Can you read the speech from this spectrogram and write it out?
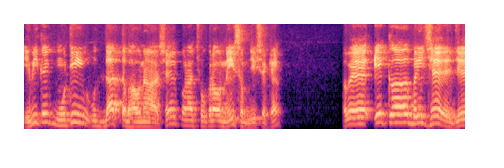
એવી કંઈક મોટી ઉદાત્ત ભાવના હશે, પણ આ છોકરાઓ નહીં સમજી શક્યા. હવે એક ભાઈ છે જે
